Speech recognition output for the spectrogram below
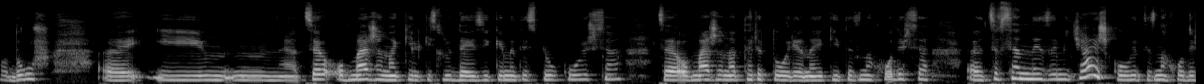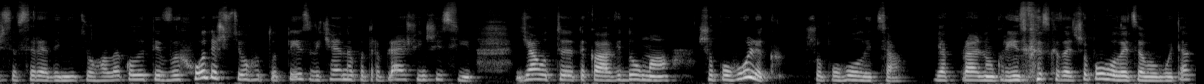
в душ. Е, І це обмежена кількість людей, з якими ти спілкуєшся, це обмежена територія, на якій ти знаходишся. Е, Це все не замічаєш, коли ти знаходишся всередині цього, але коли ти виходиш з цього, то ти, звичайно, потрапляєш в інший світ. Я от е, така відома шопоголік, шопоголиця, як правильно українською сказати, шопоголиця, мабуть, так?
